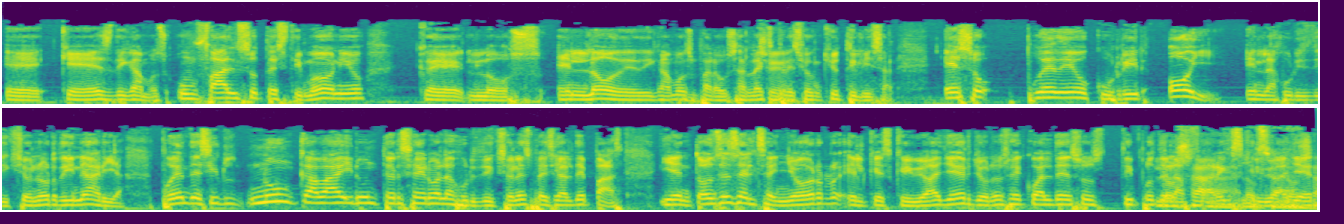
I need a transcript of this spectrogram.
eh, que es, digamos, un falso testimonio que los enlode, digamos, para usar la expresión que utilizan. Eso puede ocurrir hoy en la jurisdicción ordinaria. Pueden decir, nunca va a ir un tercero a la jurisdicción especial de paz. Y entonces el señor, el que escribió ayer, yo no sé cuál de esos tipos de la FARC escribió ayer,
